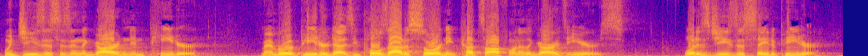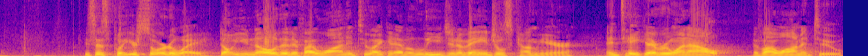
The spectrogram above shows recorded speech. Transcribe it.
when Jesus is in the garden and Peter, remember what Peter does? He pulls out his sword and he cuts off one of the guard's ears. What does Jesus say to Peter? He says, Put your sword away. Don't you know that if I wanted to, I could have a legion of angels come here and take everyone out if I wanted to?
